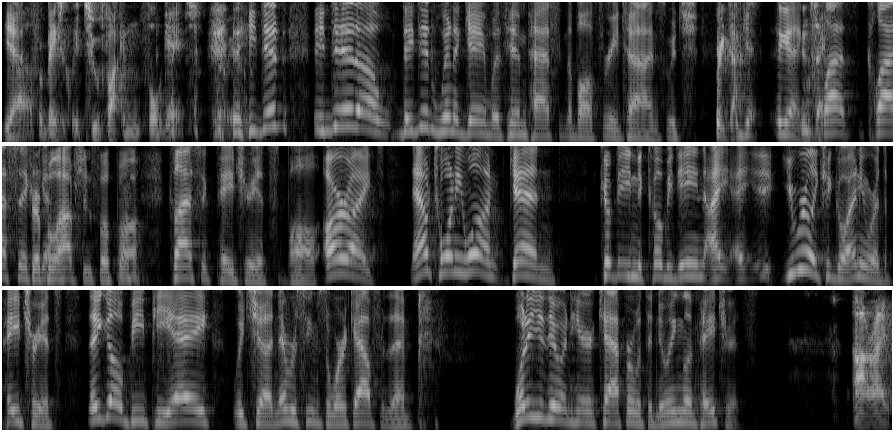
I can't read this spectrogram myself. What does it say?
Yes. uh, for basically two fucking full games. he did. He did. Uh, they did win a game with him passing the ball three times, which three times again, again class, classic Triple option football. classic Patriots ball. All right, now 21 again. Could be Nakobe Dean. I, I you really could go anywhere at the Patriots. They go BPA, which uh, never seems to work out for them. what are you doing here, Capper, with the New England Patriots? All right,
